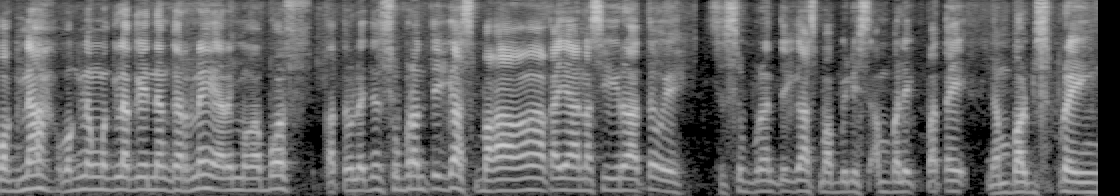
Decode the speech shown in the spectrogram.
wag na, wag nang maglagay ng garne, ay mga boss. Katulad yan sobrang tigas, baka nga kaya nasira to eh. Sa sobrang tigas, mabilis ang balik pati ng valve spring.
